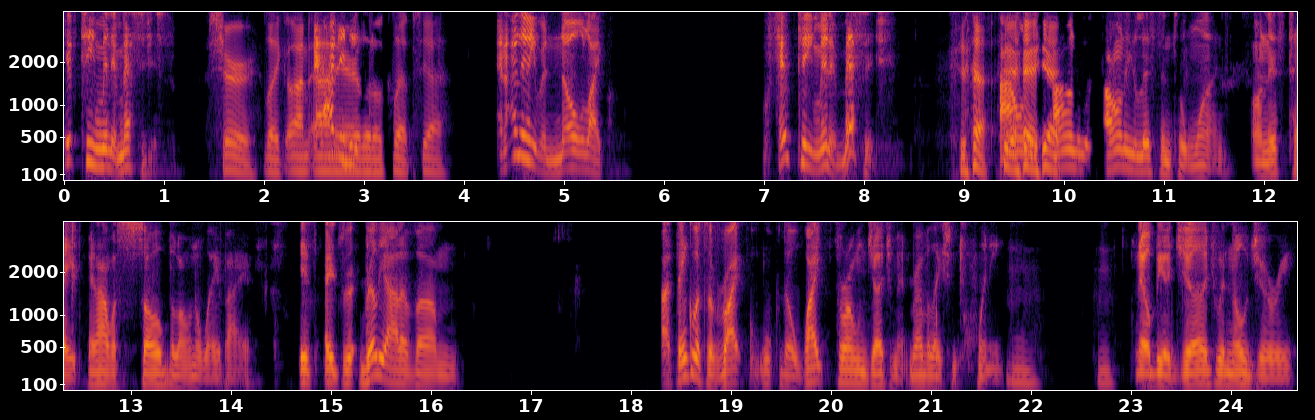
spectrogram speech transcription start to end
15 minute messages. Sure. Like on And I on didn't air e- little clips. Yeah. and I didn't even know like 15 minute message. Yeah. I only I only I only listened to one on this tape and I was so blown away by it. It's it's really out of um I think it was the right the white throne judgment, Revelation 20. Mm, mm. There'll be a judge with no jury,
